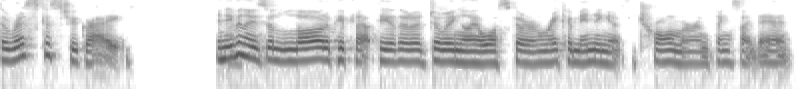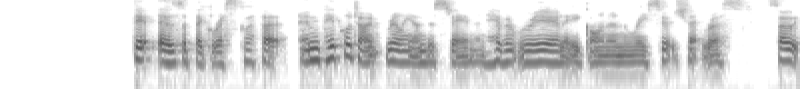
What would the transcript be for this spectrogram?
the risk is too great. And even though there's a lot of people out there that are doing ayahuasca and recommending it for trauma and things like that, there is a big risk with it. And people don't really understand and haven't really gone and researched that risk. So,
